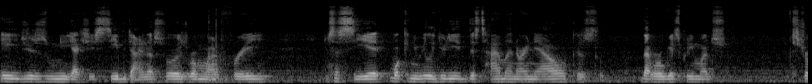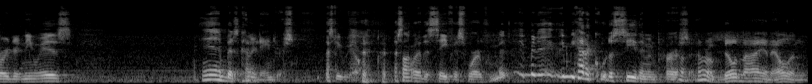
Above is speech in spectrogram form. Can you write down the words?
ages when you actually see the dinosaurs roam around free, just to see it. What can you really do to this timeline right now? Because that world gets pretty much destroyed anyways. Yeah, but it's kind of dangerous. Let's be real. That's not really the safest word for it. But it'd be kind of cool to see them in person. I don't know. Bill Nye and Ellen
